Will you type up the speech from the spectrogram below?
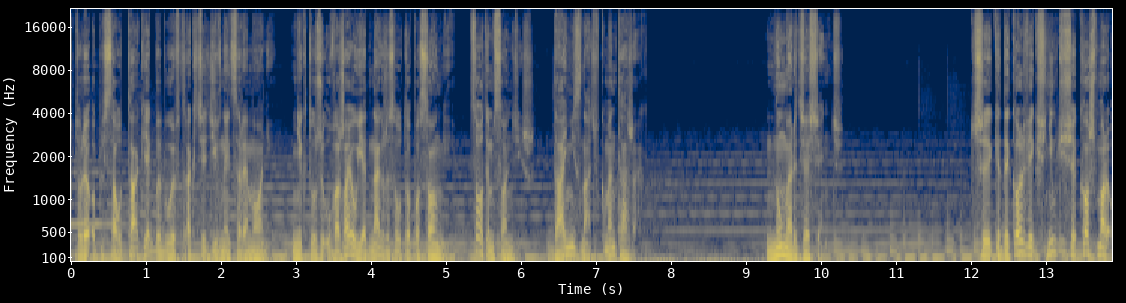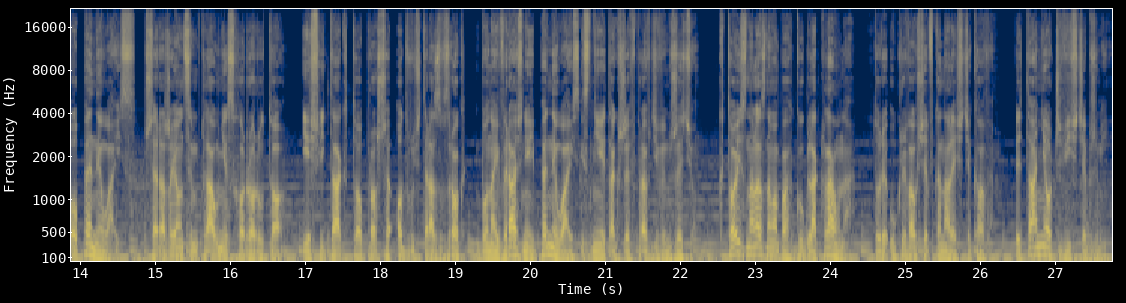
które opisał tak, jakby były w trakcie dziwnej ceremonii. Niektórzy uważają jednak, że są to posągi. Co o tym sądzisz? Daj mi znać w komentarzach. Numer 10. Czy kiedykolwiek śnił Ci się koszmar o Pennywise, przerażającym klaunie z horroru to? Jeśli tak, to proszę odwróć teraz wzrok, bo najwyraźniej Pennywise istnieje także w prawdziwym życiu. Ktoś znalazł na mapach Google'a klauna, który ukrywał się w kanale ściekowym. Pytanie oczywiście brzmi.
